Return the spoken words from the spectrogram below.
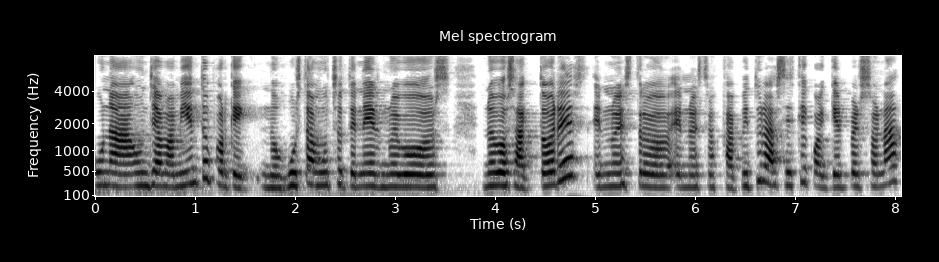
un llamamiento porque nos gusta mucho tener nuevos, nuevos actores en, nuestro, en nuestros capítulos, así es que cualquier persona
